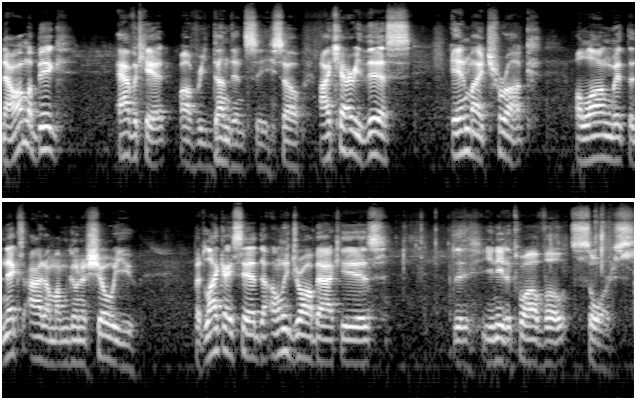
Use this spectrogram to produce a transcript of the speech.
Now I'm a big advocate of redundancy. So I carry this in my truck along with the next item I'm going to show you. But like I said, the only drawback is the, you need a 12 volt source.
